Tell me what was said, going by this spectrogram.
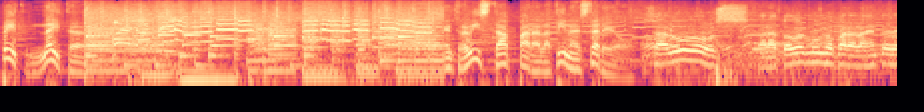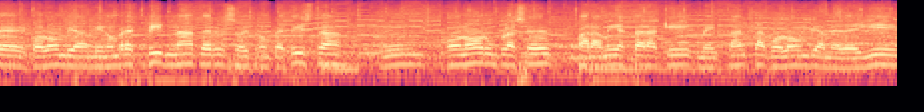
Pete Nater. Entrevista para Latina Estéreo. Saludos para todo el mundo, para la gente de Colombia. Mi nombre es Pete Natter, soy trompetista. Un honor, un placer para mí estar aquí. Me encanta Colombia, Medellín,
